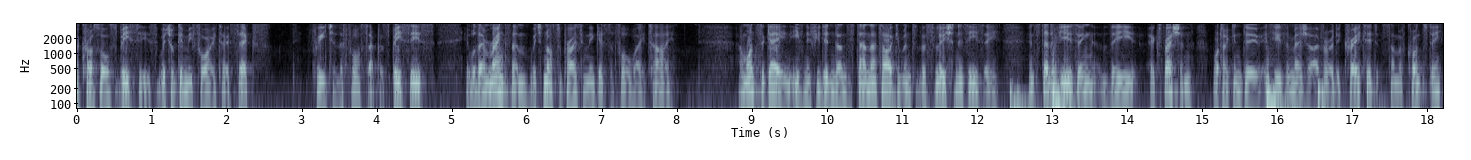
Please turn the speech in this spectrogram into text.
across all species, which will give me 4806 for each of the four separate species. It will then rank them, which not surprisingly gives the four-way tie. And once again, even if you didn't understand that argument, the solution is easy. Instead of using the expression, what I can do is use a measure I've already created, sum of quantity.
